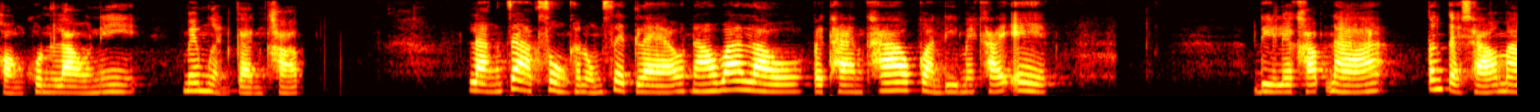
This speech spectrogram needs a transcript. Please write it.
ของคนเรานี่ไม่เหมือนกันครับ หลังจากส่งขนมเสร็จแล้วนะว่าเราไปทานข้าวก่อนดีไหมคะเอก ดีเลยครับนะ ตั้งแต่เช้ามา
